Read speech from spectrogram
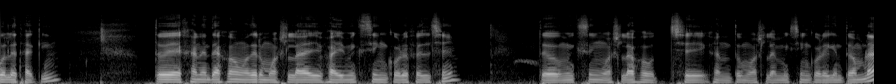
বলে থাকি। তো এখানে দেখো, আমাদের মশলা এই ভাই মিক্সিং করে ফেলছে। তো মিক্সিং মশলা হচ্ছে, এখানে তো মশলা মিক্সিং করে কিন্তু আমরা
